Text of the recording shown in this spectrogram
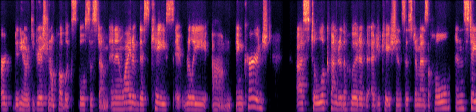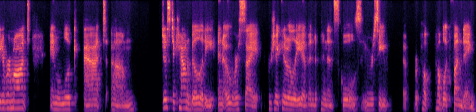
our, you know, the traditional public school system. And in light of this case, it really um, encouraged us to look under the hood of the education system as a whole in the state of Vermont and look at um, just accountability and oversight, particularly of independent schools who receive uh, public funding.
